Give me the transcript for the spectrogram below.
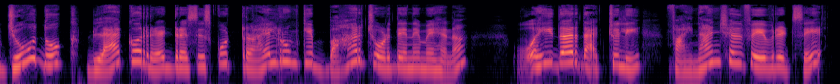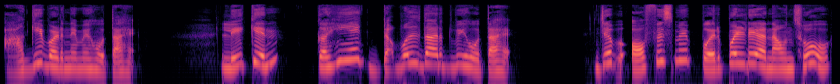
जो दुख ब्लैक और रेड ड्रेसेस को ट्रायल रूम के बाहर छोड़ देने में है ना वही दर्द एक्चुअली फाइनेंशियल फेवरेट से आगे बढ़ने में होता है। लेकिन कहीं एक डबल दर्द भी होता है। जब ऑफ़िस में पर्पल डे अनाउंस हो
